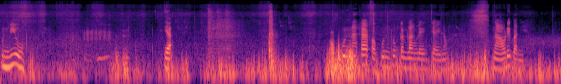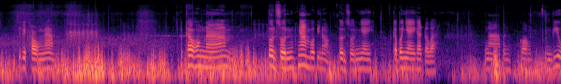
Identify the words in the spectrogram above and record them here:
คุณวิวอย่าขอบ คุณนะคะขอบคุณทุกกำลังแรงใจเนาะหนาวได้บัดนี้จะไปเข้าห้องน้ำไปเข้าห้องน้ำต้นสนงามบ่พี่น้องต้นสนใหญ่กับบ่ใหญ่คักดอกว่างาเป็นกองเป็นวิว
